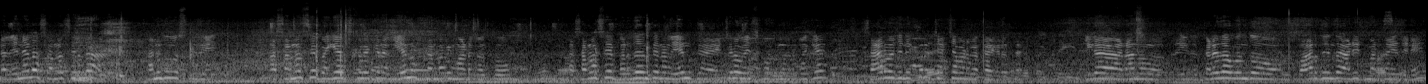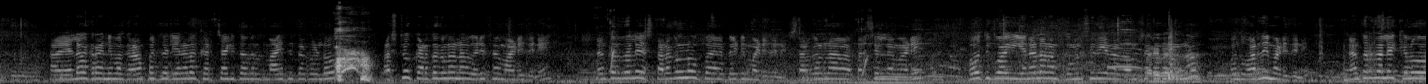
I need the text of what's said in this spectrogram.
ನಾವೇನೆಲ್ಲ ಸಮಸ್ಯೆನ ಅನುಭವಿಸ್ತೀವಿ? ಆ ಸಮಸ್ಯೆ ಬಗೆಹರಿಸ್ಕೊಳ್ಳೋಕ್ಕೆ ನಾವು ಏನು ಕ್ರಮಗಳು ಮಾಡಬೇಕು? ಆ ಸಮಸ್ಯೆ ಬರದಂತೆ ನಾವು ಏನು ಎಚ್ಚರ ವಹಿಸ್ಬೋದು ಅನ್ನೋದ್ರ ಬಗ್ಗೆ ಸಾರ್ವಜನಿಕರು ಚರ್ಚೆ ಮಾಡಬೇಕಾಗಿರುತ್ತೆ. ಈಗ ನಾನು ಈಗ ಕಳೆದ ಒಂದು ವಾರದಿಂದ ಆಡಿಟ್ ಮಾಡ್ತಾ ಇದ್ದೀನಿ. ಎಲ್ಲ ಗ್ರ, ನಿಮ್ಮ ಗ್ರಾಮ ಪಂಚಾಯತ್ ಏನೆಲ್ಲ ಖರ್ಚಾಗಿತ್ತು ಅದ್ರ ಮಾಹಿತಿ ತಗೊಂಡು ಅಷ್ಟು ಕಡತಗಳನ್ನ ನಾವು ವೆರಿಫೈ ಮಾಡಿದ್ದೀನಿ. ನಂತರದಲ್ಲಿ ಸ್ಥಳಗಳನ್ನು ಭೇಟಿ ಮಾಡಿದ್ದೀನಿ. ಸ್ಥಳಗಳನ್ನ ಪರಿಶೀಲನೆ ಮಾಡಿ ಭೌತಿಕವಾಗಿ ಏನೆಲ್ಲ ನಮ್ಮ ಏನಾದ್ರು ಅಂಶಗಳನ್ನು ಒಂದು ವರದಿ ಮಾಡಿದ್ದೀನಿ. ನಂತರದಲ್ಲಿ ಕೆಲವು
